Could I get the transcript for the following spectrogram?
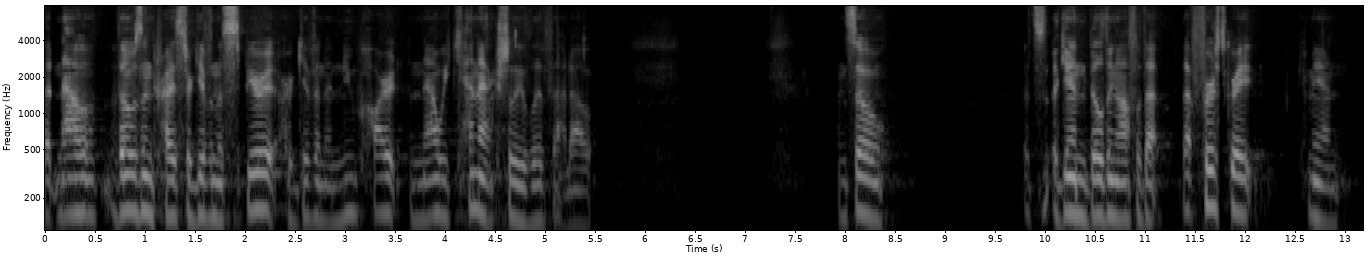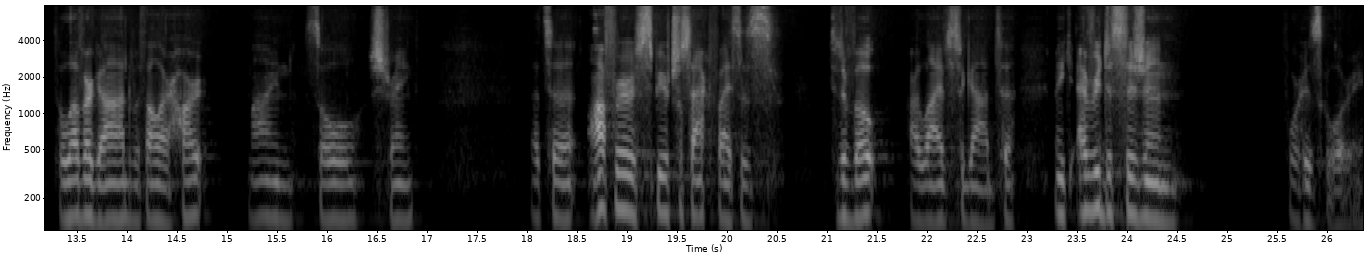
That now those in Christ are given the Spirit, are given a new heart, and now we can actually live that out. And so, it's again building off of that, that first great command to love our God with all our heart, mind, soul, strength. That to offer spiritual sacrifices, to devote our lives to God, to make every decision for His glory.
